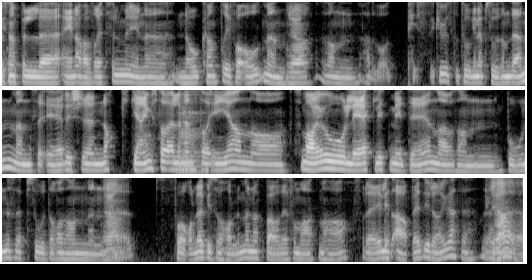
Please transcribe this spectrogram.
eh, en av favorittfilmene dine, No Country for Old Men, Ja. sånn, hadde vært pissekult å tok en episode om den, men så er det ikke nok gangsterelementer Mm. i den. Og, så vi har jo lekt litt med ideen av sånn bonusepisoder og sånn, men Ja. eh, foreløpig så holder vi nok bare det formatet vi har. For det er litt arbeid i dag, vet du. Det, ja, ja.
